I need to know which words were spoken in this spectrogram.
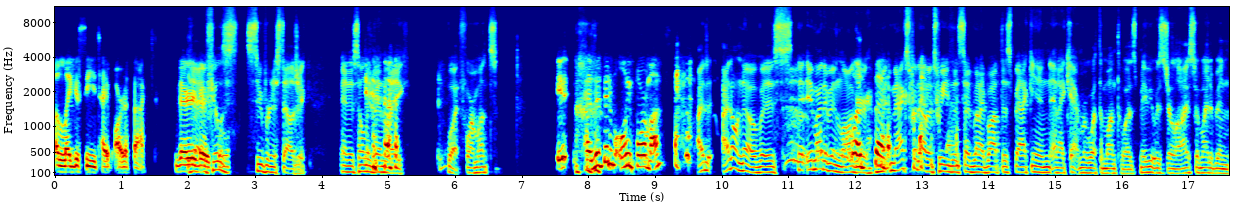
a legacy type artifact. Very yeah very it feels super nostalgic and it's only been like what four months. It, has it been only 4 months? I, I don't know, but it's it, it might have been longer. Max put out a tweet that said when I bought this back in, and I can't remember what the month was. Maybe it was July, so it might have been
